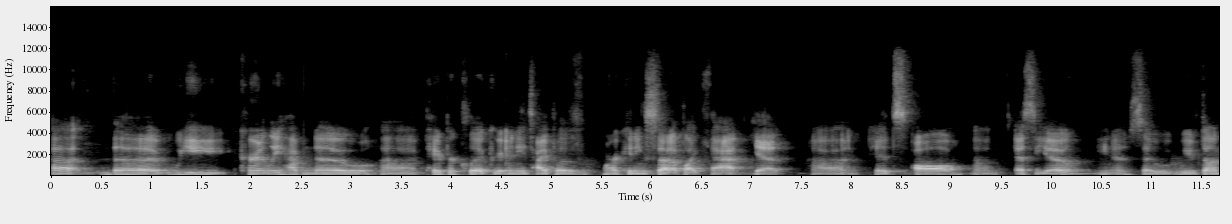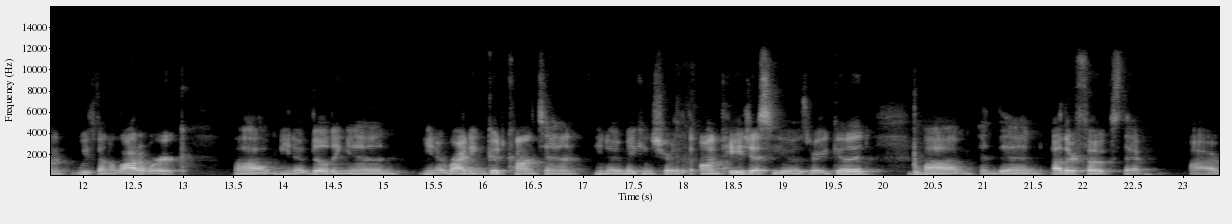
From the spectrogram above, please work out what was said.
uh, the we currently have no uh, pay per click or any type of marketing setup like that yet. Uh, it's all um, SEO, you know. So we've done we've done a lot of work, um, you know, building in, you know, writing good content, you know, making sure that on page SEO is very good, um, and then other folks that uh,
